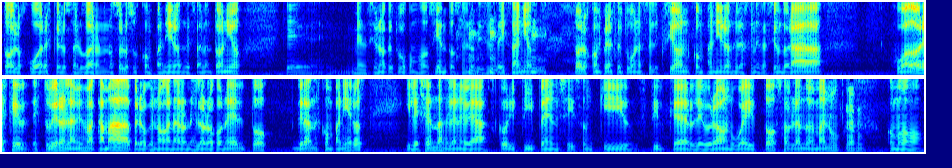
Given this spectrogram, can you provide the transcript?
todos los jugadores que lo saludaron, no solo sus compañeros de San Antonio, que mencionó que tuvo como 200 en los 16 años, todos los compañeros que tuvo en la selección, compañeros de la generación dorada, jugadores que estuvieron en la misma camada pero que no ganaron el oro con él, todos grandes compañeros y leyendas de la NBA, Scottie Pippen, Jason Kidd, Steve Kerr, LeBron, Wade, todos hablando de Manu Claro. como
